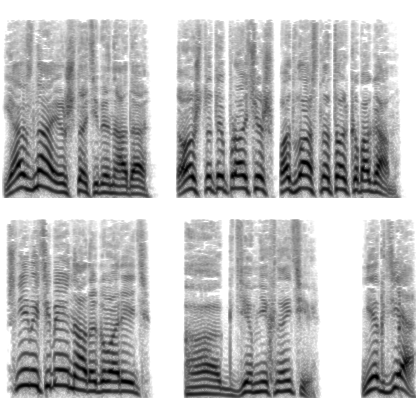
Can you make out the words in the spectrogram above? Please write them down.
Я знаю, что тебе надо. То, что ты просишь, подвластно только богам. С ними тебе и надо говорить». «А где мне их найти?» «Нигде.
